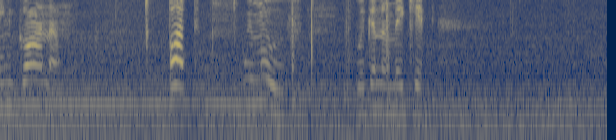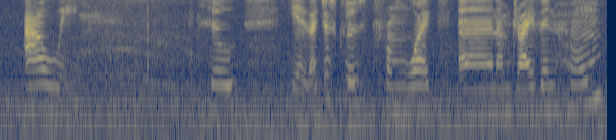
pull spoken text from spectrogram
in ghana. But we move. We're gonna make it our way so yeah i just closed from work and i'm driving home.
